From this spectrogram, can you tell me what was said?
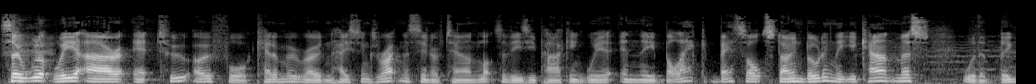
So look, we are at 204 Karamu Road in Hastings, right in the centre of town. Lots of easy parking. We're in the black basalt stone building that you can't miss with a big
